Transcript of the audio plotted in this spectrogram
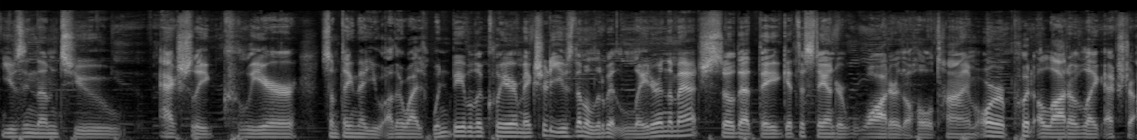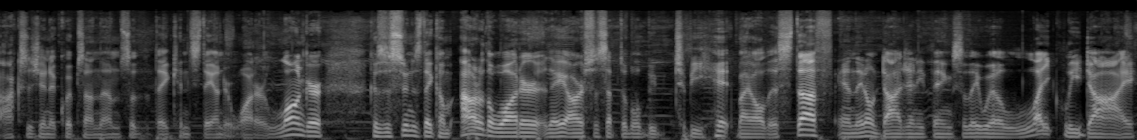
using them to actually clear something that you otherwise wouldn't be able to clear, make sure to use them a little bit later in the match so that they get to stay underwater the whole time or put a lot of like extra oxygen equips on them so that they can stay underwater longer because as soon as they come out of the water, they are susceptible be to be hit by all this stuff and they don't dodge anything so they will likely die.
